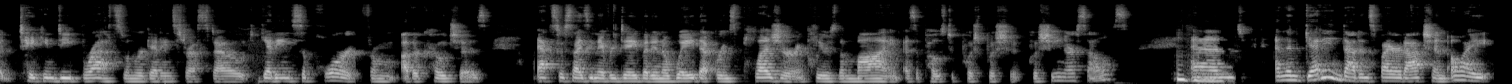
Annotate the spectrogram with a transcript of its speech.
uh, taking deep breaths when we're getting stressed out, getting support from other coaches, exercising every day, but in a way that brings pleasure and clears the mind as opposed to push, push, pushing ourselves. Mm-hmm. And and then getting that inspired action. Oh, I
